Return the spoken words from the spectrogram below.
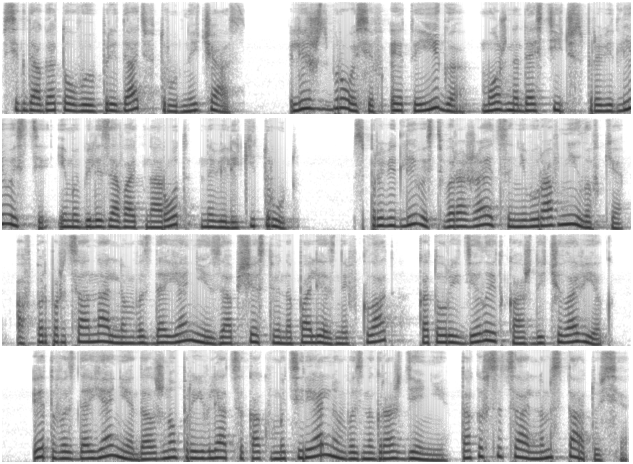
всегда готовую предать в трудный час. Лишь сбросив это иго, можно достичь справедливости и мобилизовать народ на великий труд. Справедливость выражается не в уравниловке – а в пропорциональном воздаянии за общественно полезный вклад, который делает каждый человек. Это воздаяние должно проявляться как в материальном вознаграждении, так и в социальном статусе.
